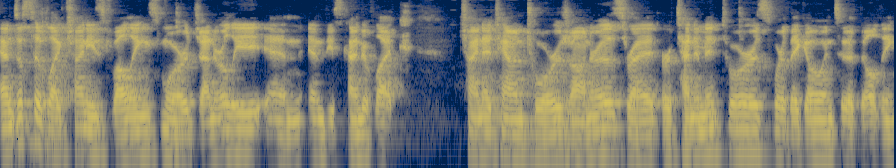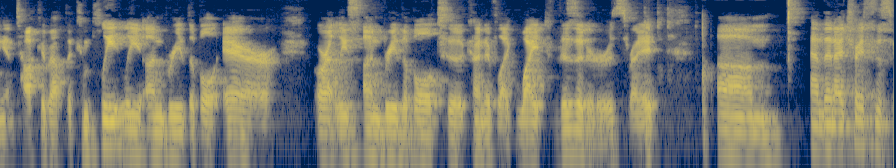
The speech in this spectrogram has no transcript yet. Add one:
and just of like Chinese dwellings more generally in in these kind of like Chinatown tour genres, right, or tenement tours where they go into a building and talk about the completely unbreathable air, or at least unbreathable to kind of like white visitors, right. Um, and then I trace this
